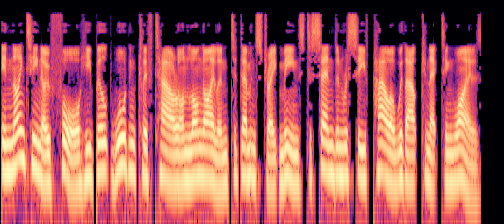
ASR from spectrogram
In 1904 he built Wardenclyffe Tower on Long Island to demonstrate means to send and receive power without connecting wires.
